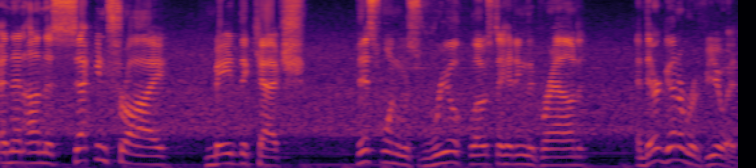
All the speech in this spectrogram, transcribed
and then on the second try, made the catch. This one was real close to hitting the ground, and they're going to review it.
